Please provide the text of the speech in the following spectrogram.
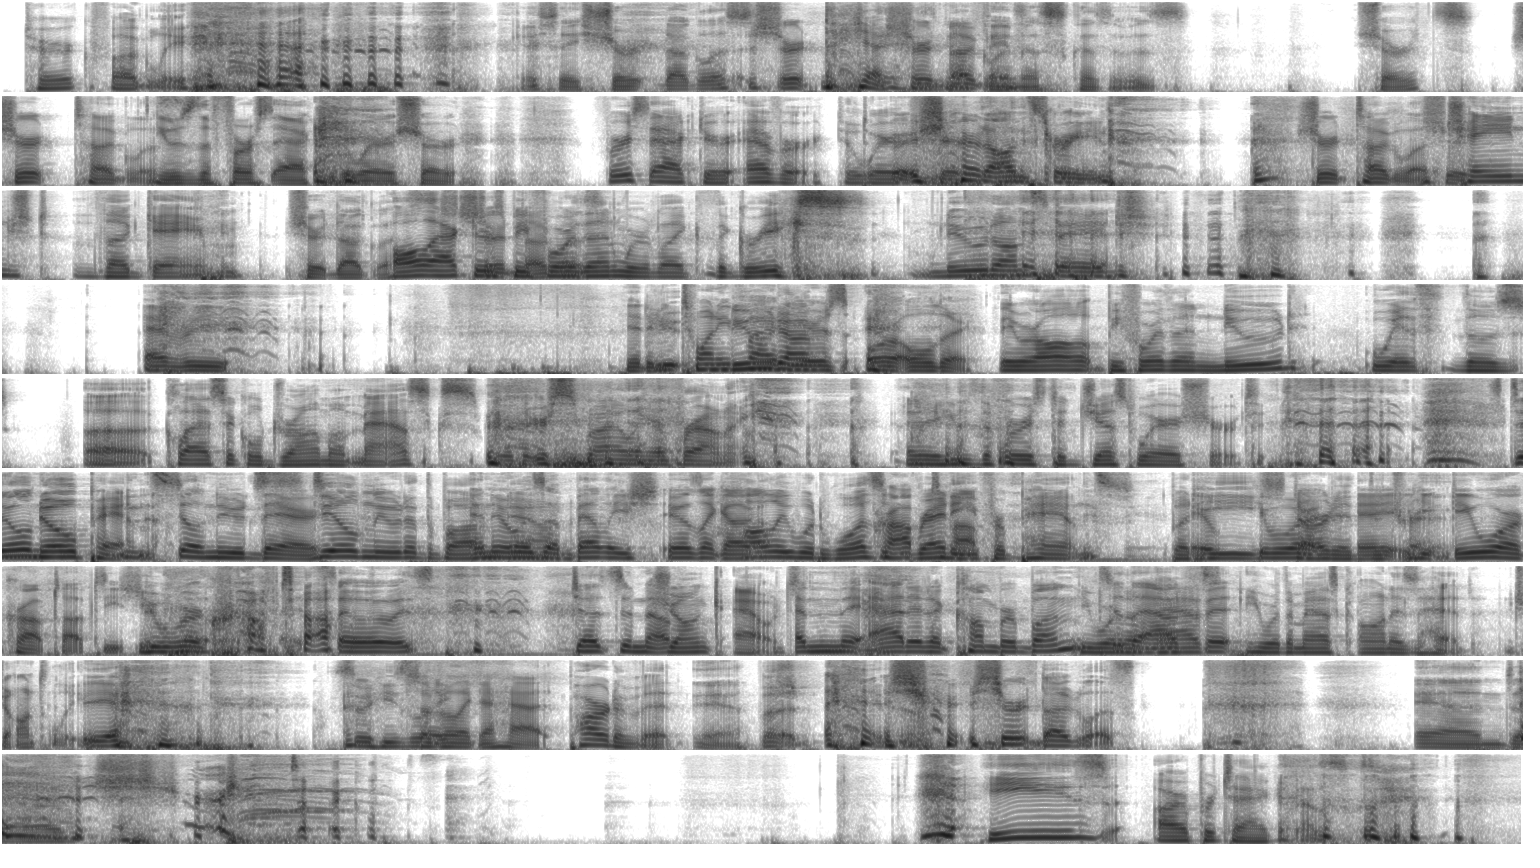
Turk Fugly. Can I say Shirt Douglas? Shirt. Yeah. Shirt He's not Douglas. famous because of his shirts. Shirt Douglas. He was the first actor to wear a shirt. First actor ever to wear Wear a a shirt, shirt on on screen. Shirt Douglas. Changed the game. Shirt Douglas. All actors Shirt before Douglas. then were like the Greeks, nude on stage. Every. You had to be Nu- 25 on- years or older. They were all before then nude with those uh, classical drama masks where they're smiling or frowning. And he was the first to just wear a shirt. Still no pants. Still nude there. Still nude at the bottom. and it was a down. belly. Sh- it was like a. Hollywood wasn't crop ready top. for pants, but it- he, wore- started the he- trend. He, wore a crop top t-shirt. He wore a crop top. so it was just enough. Junk out. And then they added a cummerbund he wore to the, the, mask. outfit. He wore the mask on his head jauntily. Yeah. So he's sort like, of like a hat. part of it, yeah. but shirt, shirt Douglas. And uh, shirt Douglas. he's our protagonist,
